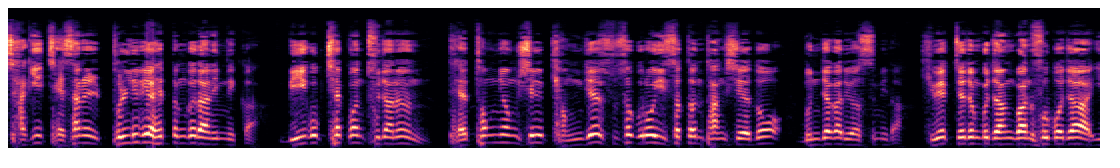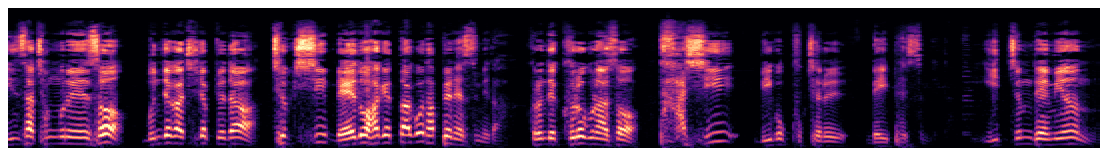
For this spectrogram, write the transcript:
자기 재산을 불리려 했던 것 아닙니까? 미국 채권 투자는 대통령실 경제수석으로 있었던 당시에도 문제가 되었습니다. 기획재정부 장관 후보자 인사청문회에서 문제가 지적되다 즉시 매도하겠다고 답변했습니다. 그런데 그러고 나서 다시 미국 국채를 매입했습니다. 이쯤 되면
